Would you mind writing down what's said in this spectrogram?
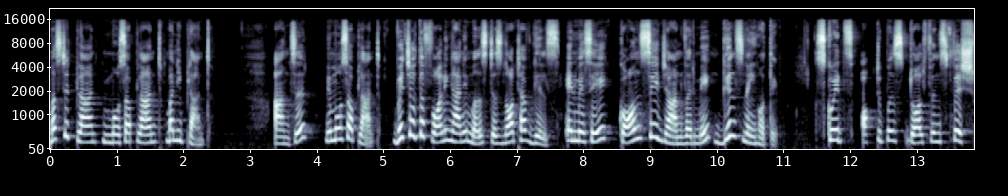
mustard plant mimosa plant money plant answer mimosa plant which of the following animals does not have gills इनमें से कौन से जानवर में गिल्स नहीं होते? Squids octopus dolphins fish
